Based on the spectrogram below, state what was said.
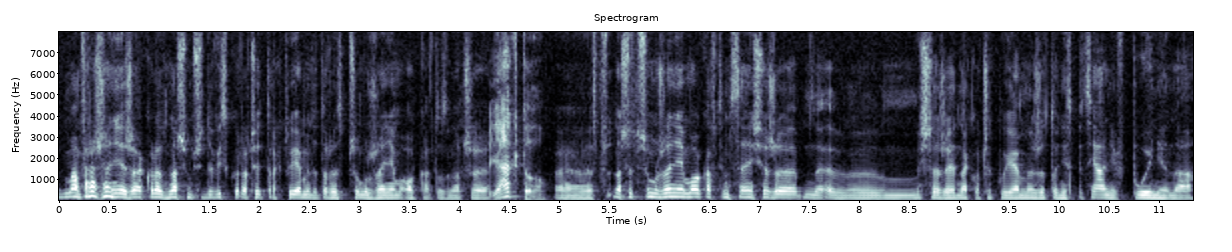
mam wrażenie, że akurat w naszym środowisku raczej traktujemy to trochę z przymrużeniem oka, to znaczy, Jak to? e, z, znaczy z przymrużeniem oka w tym sensie, że e, myślę, że jednak oczekujemy, że to niespecjalnie wpłynie na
